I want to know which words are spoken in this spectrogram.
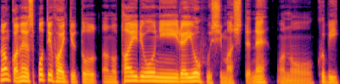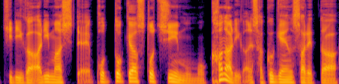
なんかね、Spotify っていうと、あの、大量にレイオフしましてね、あの、首切りがありまして、ポッドキャストチームもかなりがね、削減された、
